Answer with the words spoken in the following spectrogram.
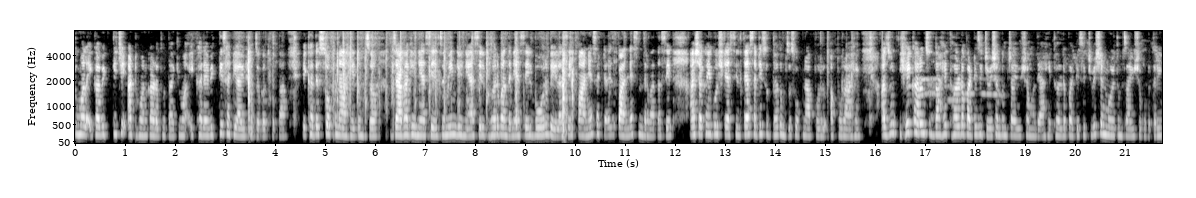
तुम्हाला एका व्यक्तीची आठवण काढत होता किंवा एखाद्या व्यक्तीसाठी आयुष्य जगत होता. एखादं स्वप्न आहे तुमचं जागा घेणे असेल जमीन घेणे असेल घर बांधणे असेल बोरवेल असेल पाण्यासाठी पाण्यासंदर्भात असेल अशा काही गोष्टी असतील त्यासाठी सुद्धा तुमचं स्वप्न अपुर अपुरं आहे. अजून हे कारण सुद्धा आहे थर्ड पार्टी सिच्युएशन तुमच्या आयुष्यामध्ये आहे. थर्ड पार्टी सिच्युएशनमुळे तुमचं आयुष्य कुठंतरी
